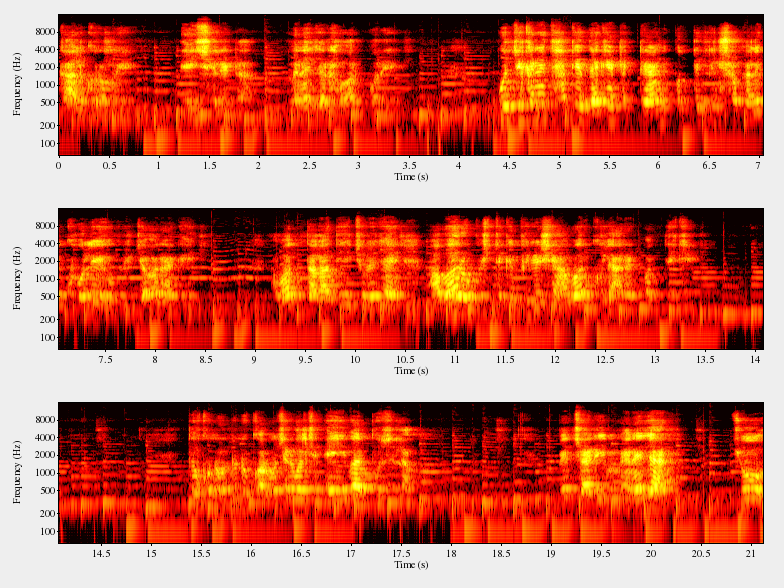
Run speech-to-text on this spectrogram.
কালক্রমে এই ছেলেটা ম্যানেজার হওয়ার পরে, ও যেখানে থাকে দেখে একটা ট্যাঙ্ক প্রত্যেকদিন সকালে খোলে অফিস যাওয়ার আগে। আবার তালা দিয়ে চলে যায়, আবার অফিস থেকে ফিরে এসে আবার খুলে আরেকবার দেখে। তখন অন্যান্য কর্মচারী বলছে, এইবার বুঝলাম। বেচারি ম্যানেজার চোর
